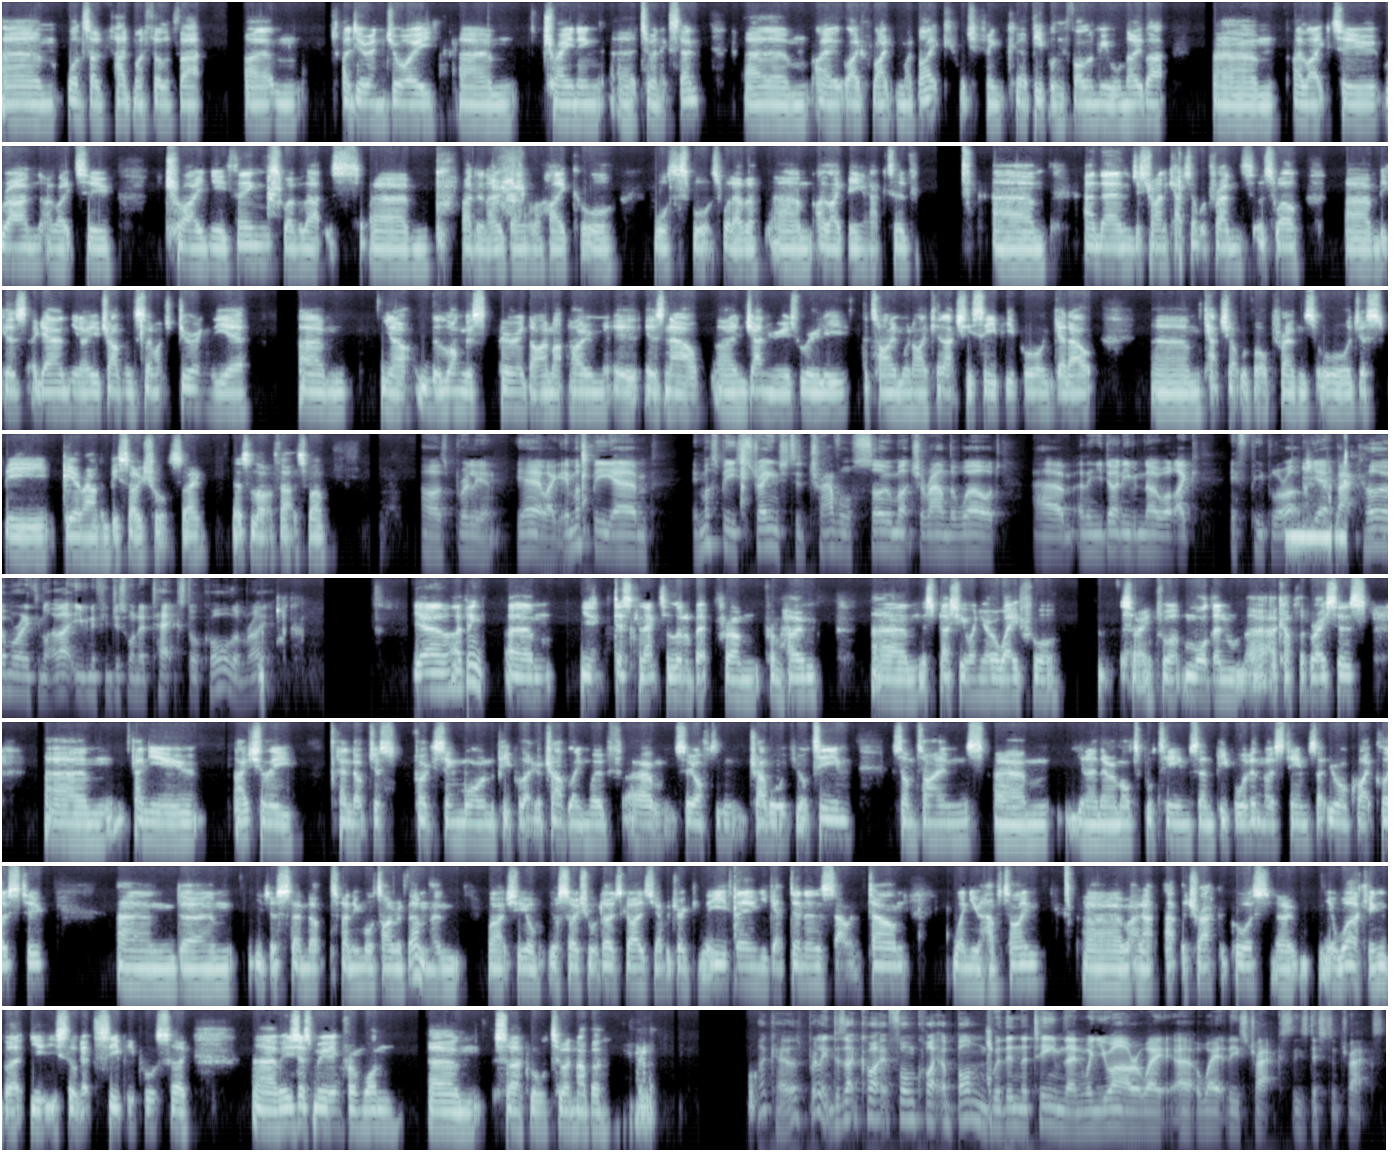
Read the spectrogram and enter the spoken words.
Um, once I've had my fill of that, um, I do enjoy um, training uh, to an extent. Um, I like riding my bike, which I think uh, people who follow me will know that. Um, I like to run. I like to try new things, whether that's um, I don't know, going on a hike or water sports, whatever. I like being active, and then just trying to catch up with friends as well. Um, because again, you know, you're traveling so much during the year. Um, you know, the longest period that I'm at home is, is now. Uh, in January is really the time when I can actually see people and get out, um, catch up with old friends, or just be be around and be social. So there's a lot of that as well. Oh, it's brilliant. Yeah, like it must be um it must be strange to travel so much around the world. Um and then you don't even know what like if people are up yet back home or anything like that, even if you just want to text or call them, right? Yeah, I think um you disconnect a little bit from from home, um, especially when you're away for sorry for more than uh, a couple of races, um, and you actually end up just focusing more on the people that you're traveling with. Um, so you often travel with your team. Sometimes, um, you know, there are multiple teams and people within those teams that you're all quite close to. And um, you just end up spending more time with them. And well, actually, you're, you're social with those guys. You have a drink in the evening, you get dinners out in town when you have time. Um, and at, at, the track, of course, you know, you're working, but you, you still get to see people. So um, it's just moving from one um, circle to another. Okay, that's brilliant. Does that quite form quite a bond within the team then when you are away uh, away at these tracks, these distant tracks?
